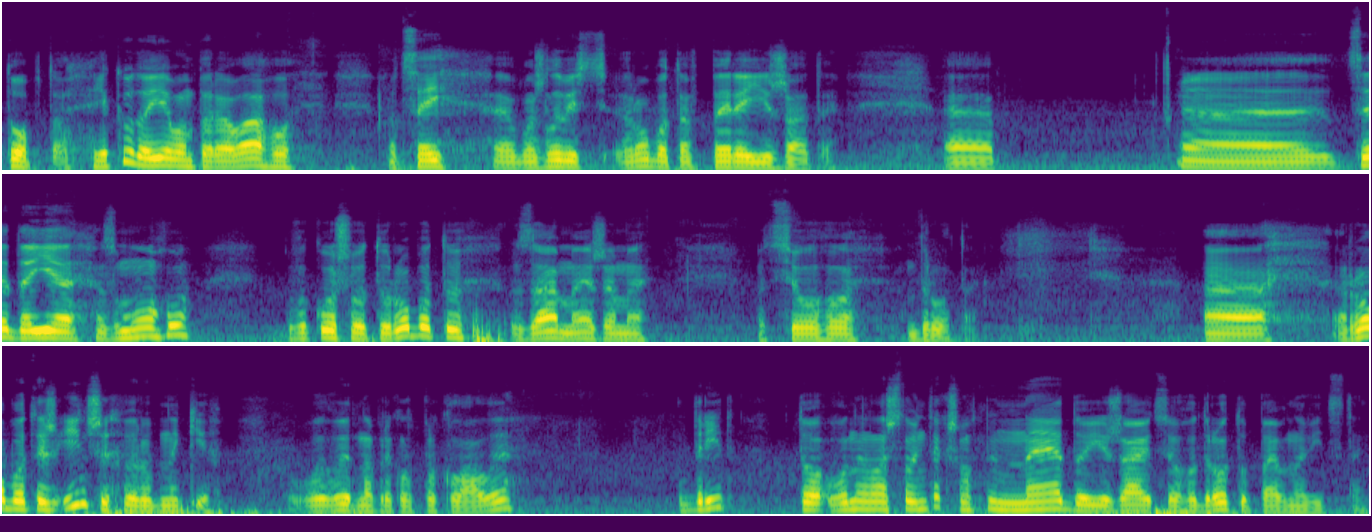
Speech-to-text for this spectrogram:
Тобто, яку дає вам перевагу оцей е, можливість робота переїжджати? Е, е, Це дає змогу викошувати роботу за межами цього дрота. А роботи ж інших виробників, ви, наприклад, проклали дріт, то вони налаштовані так, що вони не доїжджають цього дроту певну відстань.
